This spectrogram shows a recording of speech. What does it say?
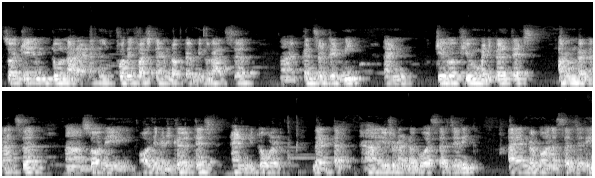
So I came to Narayana Health for the first time. Dr. Binuraj sir uh, consulted me and gave a few medical tests. Arun Ranganath sir uh, saw the all the medical tests and he told that uh, you should undergo a surgery. I undergone a surgery.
